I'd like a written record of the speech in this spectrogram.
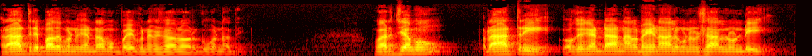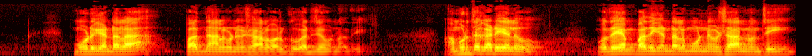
రాత్రి పదకొండు గంటల ముప్పై ఒక్క నిమిషాల వరకు ఉన్నది. వర్జము రాత్రి ఒక గంట నలభై నాలుగు నిమిషాల నుండి మూడు గంటల పద్నాలుగు నిమిషాల వరకు వర్జం ఉన్నది. అమృత గడియలు ఉదయం పది గంటల మూడు నిమిషాల నుంచి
